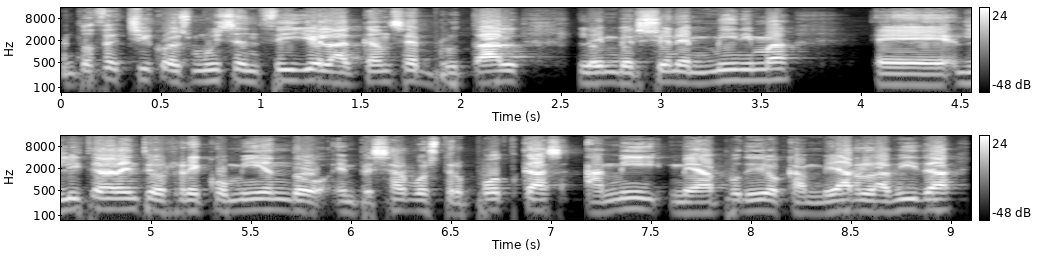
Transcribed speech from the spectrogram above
Entonces, chicos, es muy sencillo, el alcance es brutal, la inversión es mínima eh, literalmente os recomiendo empezar vuestro podcast. A mí me ha podido cambiar la vida,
